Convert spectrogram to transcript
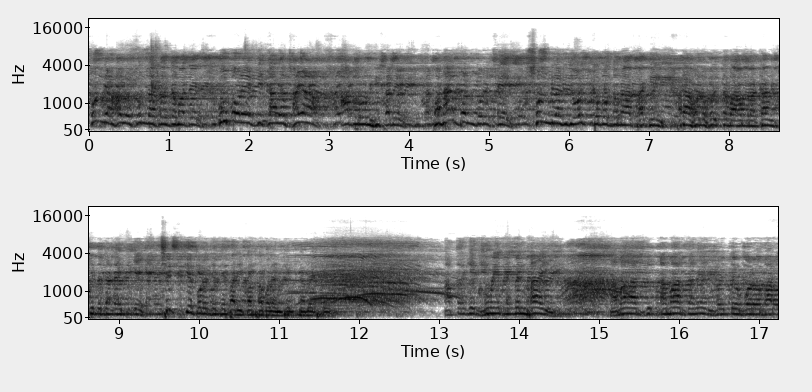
শূন্য হলো সুন্নাতুল জামাতের উপরে একটি কালো ছায়া আবরণ হিসাবে পদার্পণ করেছে। সুন্নিরা যদি ঐক্যবদ্ধ না থাকি তাহলে হয়তো বা আমরা কাঙ্ক্ষিত জায়গায় থেকে ছিটকে পড়ে যেতে পারি। কথা বলেন ঠিক না? আপনারা কি ঘুমিয়ে থাকবেন ভাই? আমার আমার জানেন হয়তো বড় বারো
